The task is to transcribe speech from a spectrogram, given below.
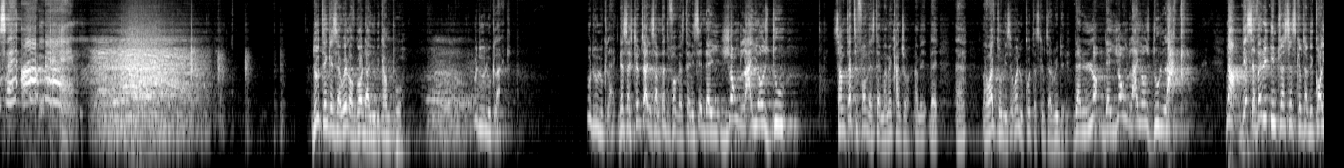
say Amen. Do you think it's the will of God that you become poor? Who do you look like? Who do you look like? There's a scripture in Psalm 34, verse 10. He said, The young lions do. Psalm 34, verse 10. Mama can't. I mean, but, eh, my wife told me, say, when you quote the scripture, read it. The, lo- the young lions do lack. Now, this is a very interesting scripture because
